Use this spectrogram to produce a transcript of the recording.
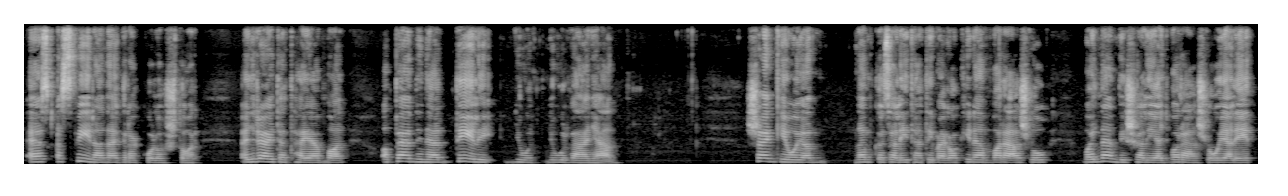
Ez a Spina Negra kolostor. Egy rejtett helyen van, a Penninet déli nyúl- nyúlványán. Senki olyan nem közelítheti meg, aki nem varázsló, vagy nem viseli egy varázsló jelét,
